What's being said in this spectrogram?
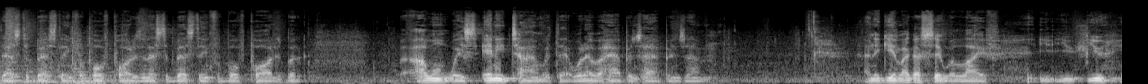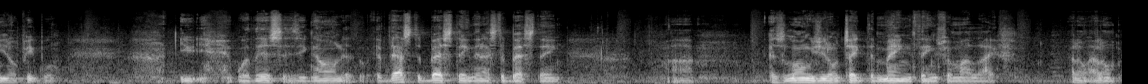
that's the best thing for both parties, and that's the best thing for both parties, but I won't waste any time with that. Whatever happens, happens. Um, and again, like I said with life, you you you, you know people. You, well, this is he gone? If that's the best thing, then that's the best thing. Uh, as long as you don't take the main things from my life, I don't. I don't.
